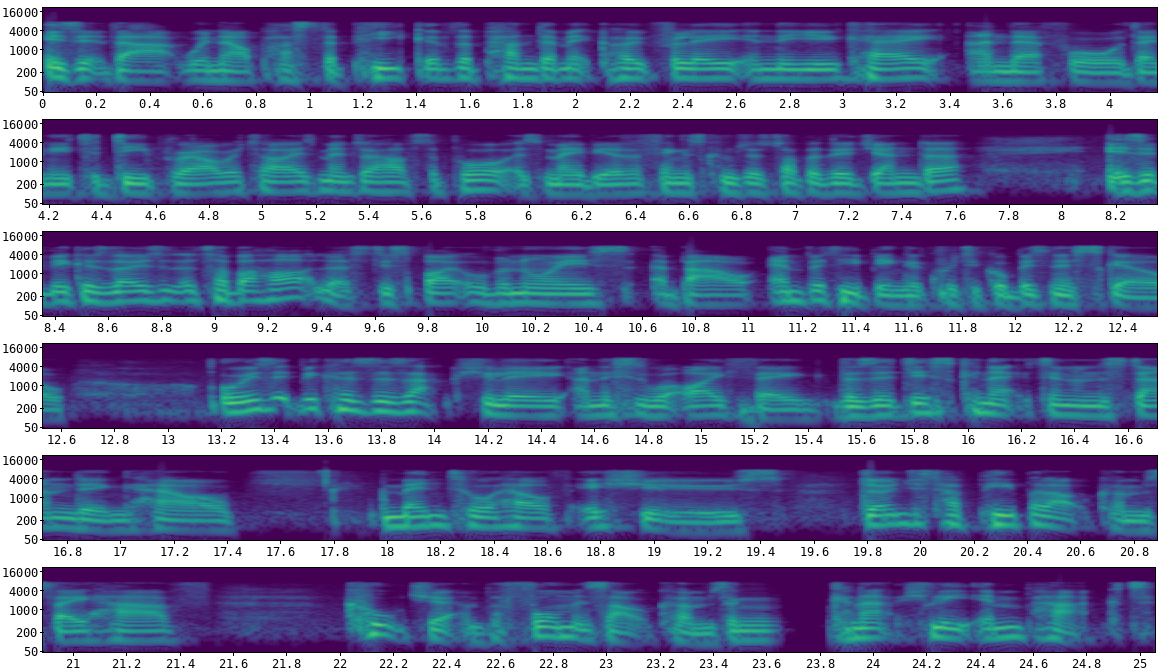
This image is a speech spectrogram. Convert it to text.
is it that we're now past the peak of the pandemic, hopefully, in the UK, and therefore they need to deprioritize mental health support as maybe other things come to the top of the agenda? Is it because those at the top are heartless, despite all the noise about empathy being a critical business skill? Or is it because there's actually, and this is what I think, there's a disconnect in understanding how mental health issues don't just have people outcomes, they have culture and performance outcomes and can actually impact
